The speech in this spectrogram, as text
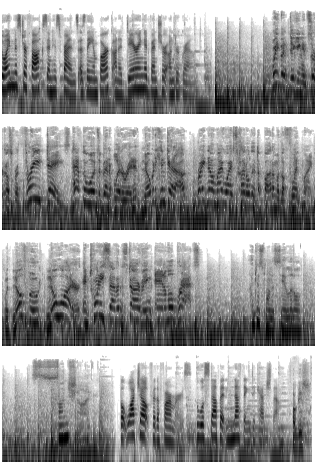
Join Mr. Fox and his friends as they embark on a daring adventure underground. We've been digging in circles for three days. Half the woods have been obliterated. Nobody can get out. Right now, my wife's huddled at the bottom of the flint mine with no food, no water, and 27 starving animal brats. I just want to see a little sunshine. But watch out for the farmers, who will stop at nothing to catch them. Boggis,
